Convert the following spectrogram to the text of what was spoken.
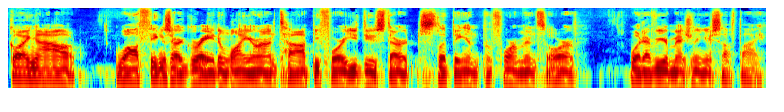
going out while things are great and while you're on top before you do start slipping in performance or whatever you're measuring yourself by?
